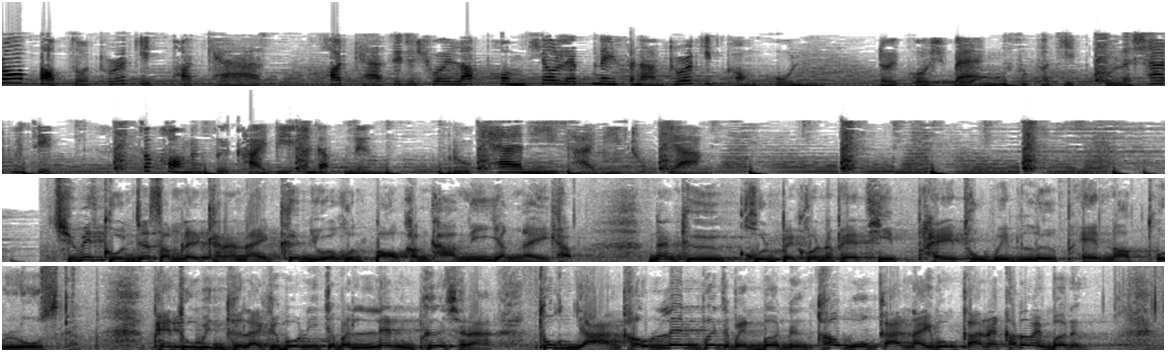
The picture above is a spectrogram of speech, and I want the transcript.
รอบตอบโจทย์ธุรกิจพอดแคสต์พอดแคสต์ที่จะช่วยรับพมเที่ยวเล็บในสนามธุรกิจของคุณ โดยโคชแบงค์สุภกิจคุณชาติวิจิตเจ้าของหนังสือขายดีอันดับหนึ่งรู้แค่นี้ขายดีทุกอย่าง ชีวิตคุณจะสำเร็จขนาดไหนขึ้นอยู่กับคุณตอบคำถามนี้ยังไงครับ นั่นคือคุณเป็นคนประเภทที่ play to win หรือ play not to lose ครับ play to win คืออะไร คือพวกนี้จะเป็นเล่นเพื่อชนะ ทุกอย่างเขาเล่นเพื่อจะเป็นเบอร์หนึ่งเข้าวงการไหนวงการนั้นเขาต้องเป็นเบอร์หนึ่ง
